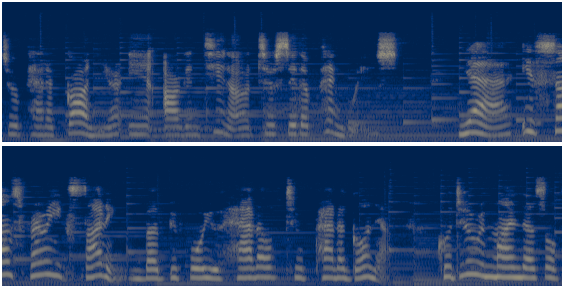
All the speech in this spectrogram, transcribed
to Patagonia in Argentina to see the penguins. Yeah, it sounds very exciting, but before you head off to Patagonia, could you remind us of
